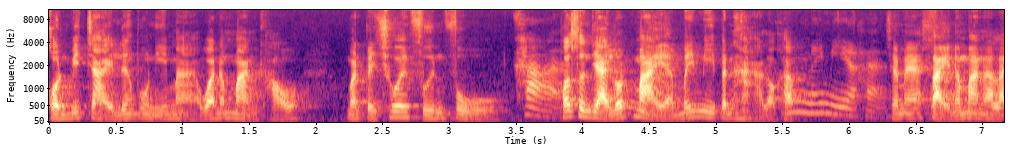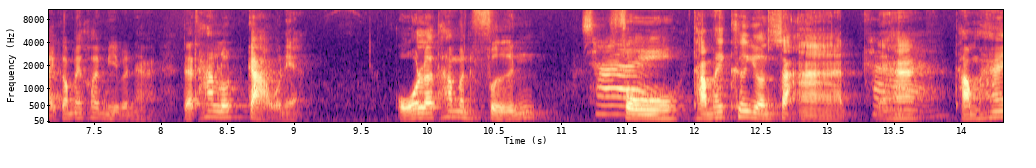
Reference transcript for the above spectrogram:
ค้นวิจัยเรื่องพวกนี้มาว่าน้ำมันเขามันไปช่วยฟื้นฟู ค่ะเพราะส่วนใหญ่รถใหม่อะไม่มีปัญหาหรอกครับ อืมไม่มีอะค่ะ ใช่ไหมใส่น้ำมันอะไรก็ไม่ค่อยมีปัญหา แต่ถ้ารถเก่าเนี่ยโอ้แล้วถ้ามันฟื้นใช่ ฟูทำให้เครื่องยนต์สะอาดค่ะ นะฮะทำให้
